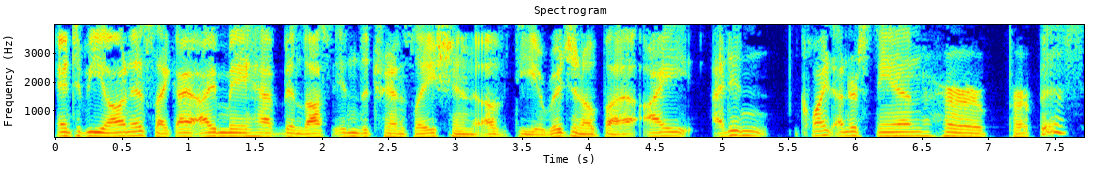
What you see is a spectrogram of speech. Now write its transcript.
and to be honest, like I, I may have been lost in the translation of the original, but I, I didn't quite understand her purpose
